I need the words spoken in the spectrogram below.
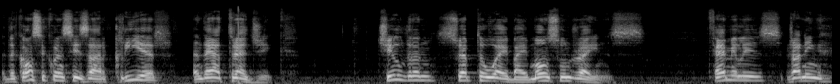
The consequences are clear and they are tragic children swept away by monsoon rains, families running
